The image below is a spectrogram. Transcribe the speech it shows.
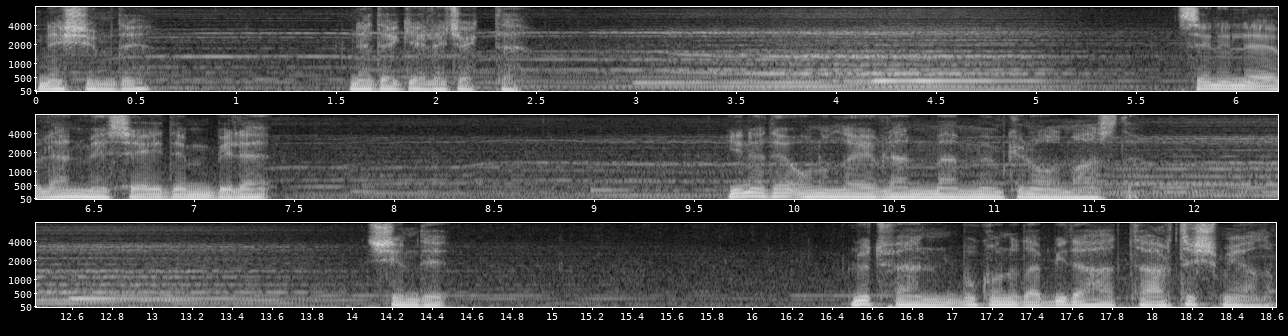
Ne şimdi, ne de gelecekte. Seninle evlenmeseydim bile Yine de onunla evlenmem mümkün olmazdı. Şimdi lütfen bu konuda bir daha tartışmayalım.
